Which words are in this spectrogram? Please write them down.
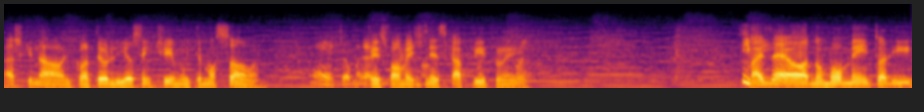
Acho que não. Enquanto eu li, eu senti muita emoção, mano. É, então, é- Principalmente nesse capítulo aí. Enfim, Mas é, ó, no momento ali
